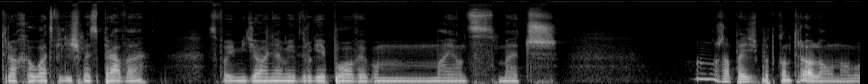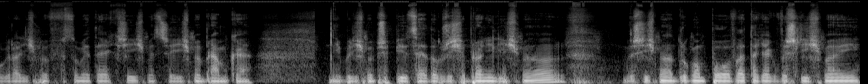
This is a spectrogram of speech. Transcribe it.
trochę ułatwiliśmy sprawę swoimi działaniami w drugiej połowie, bo mając mecz, no, można powiedzieć, pod kontrolą, no, bo graliśmy w sumie tak jak chcieliśmy, strzeliliśmy bramkę, nie byliśmy przy piłce, dobrze się broniliśmy. No, wyszliśmy na drugą połowę tak jak wyszliśmy i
